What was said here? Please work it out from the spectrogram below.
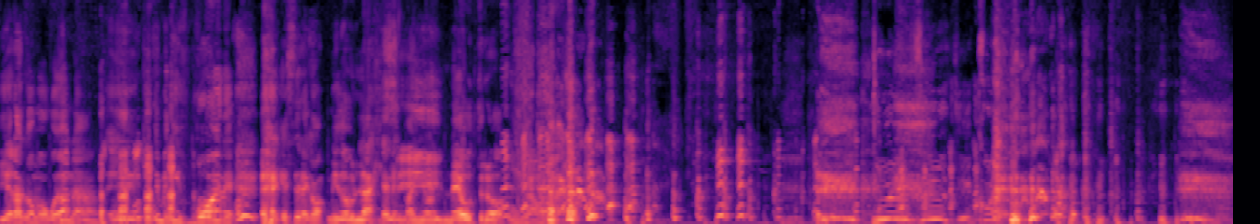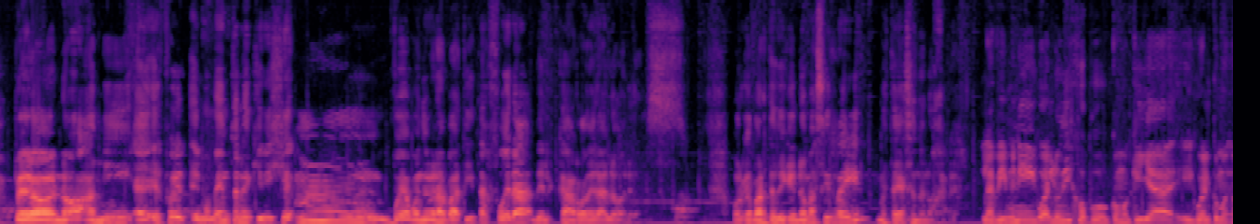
Y era como, weona, eh, ¿qué te metís vos en el-?" Ese era como mi doblaje al Sí. español neutro. Una hora. Pero no, a mí eh, fue el momento en el que dije, "Mm, voy a poner una patita fuera del carro de la Lorenz. Porque aparte de que no me hacís reír, me estáis haciendo enojar. La Bimini igual lo dijo, po, como que ella, igual como,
